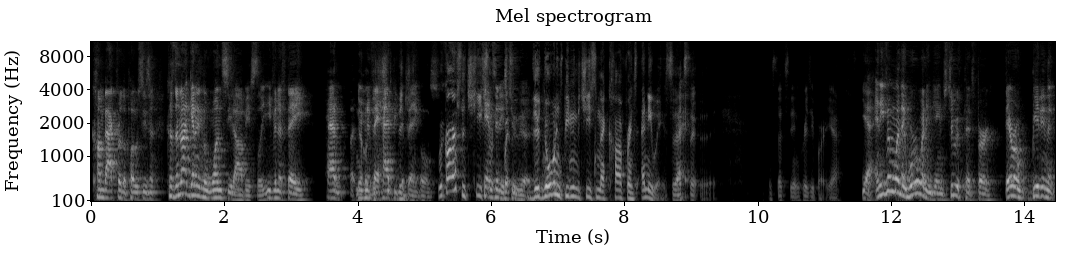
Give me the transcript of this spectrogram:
come back for the postseason because they're not getting the one seed, obviously. Even if they had, No, even if the they had beat the, the Bengals. regardless, the Chiefs. Kansas City's too good. no one's beating the Chiefs in that conference anyway. So that's the that's, that's the crazy part. Yeah. Yeah, and even when they were winning games too with Pittsburgh, they were beating the,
